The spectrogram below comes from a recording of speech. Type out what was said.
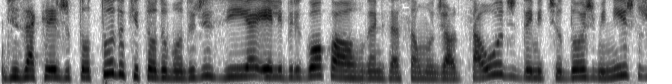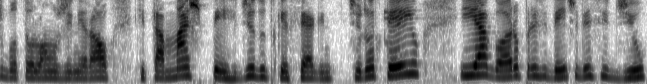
desacreditou tudo que todo mundo dizia, ele brigou com a Organização Mundial de Saúde, demitiu dois ministros, botou lá um general que está mais perdido do que cego em tiroteio, e agora o presidente decidiu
